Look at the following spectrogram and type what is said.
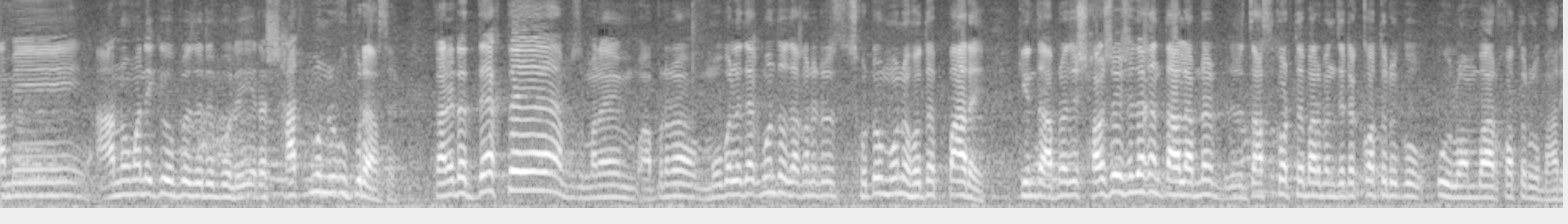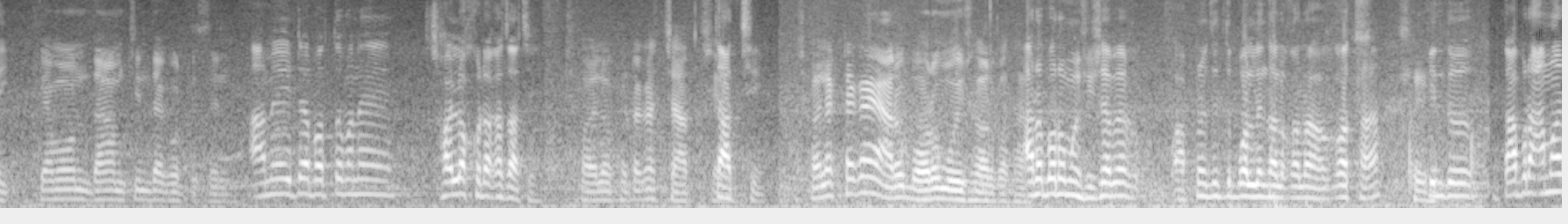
আমি আনুমানিক উপরে যদি বলি এটা সাত মনের উপরে আছে। কারণ এটা দেখতে মানে আপনারা মোবাইলে দেখবেন তো যখন এটা ছোট মনে হতে পারে কিন্তু আপনারা যদি সরাসরি এসে দেখেন তাহলে আপনার চাষ করতে পারবেন যেটা কতটুকু লম্বা আর কতটুকু ভারী। কেমন দাম চিন্তা করতেছেন? আমি এটা বর্তমানে ছয় লক্ষ টাকা চাচ্ছি। ছয় লক্ষ টাকা চাচ্ছে। চাচ্ছি। ছয় লাখ টাকায় আরও বড় মহিষ হওয়ার কথা। আরও বড় মহিষ হিসাবে আপনার যদি বললেন তাহলে কোনো কথা। কিন্তু তারপর আমার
